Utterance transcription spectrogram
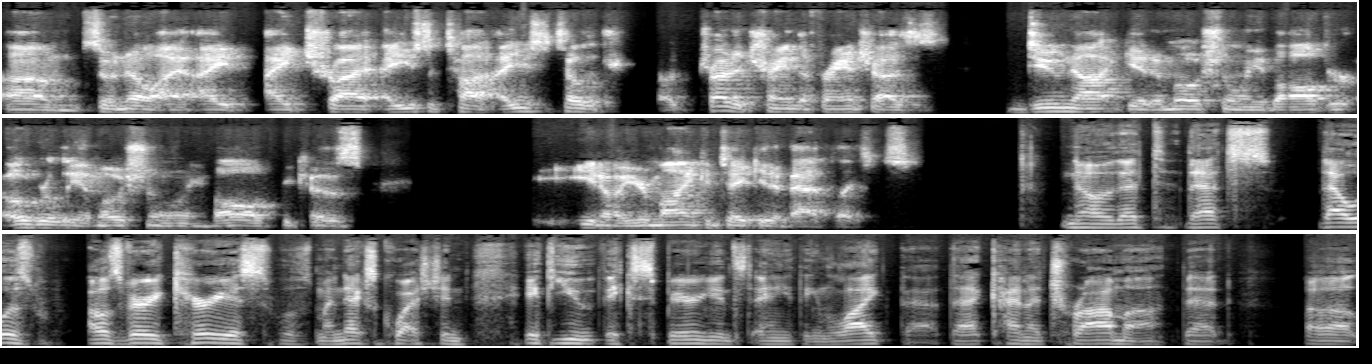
Um, so no, I, I, I try. I used to talk. I used to tell the try to train the franchises. Do not get emotionally involved or overly emotionally involved because you know your mind can take you to bad places. No, that that's that was I was very curious. Was my next question if you've experienced anything like that, that kind of trauma that uh,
